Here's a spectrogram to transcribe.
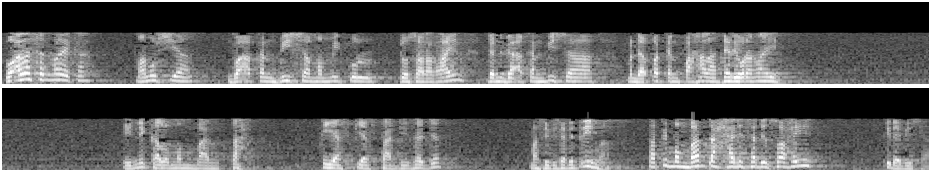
Bahwa alasan mereka manusia nggak akan bisa memikul dosa orang lain dan nggak akan bisa mendapatkan pahala dari orang lain. Ini kalau membantah kias-kias tadi saja masih bisa diterima. Tapi membantah hadis-hadis sahih tidak bisa.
